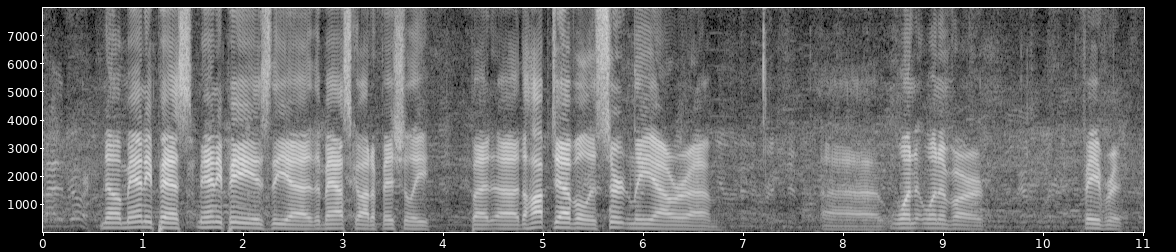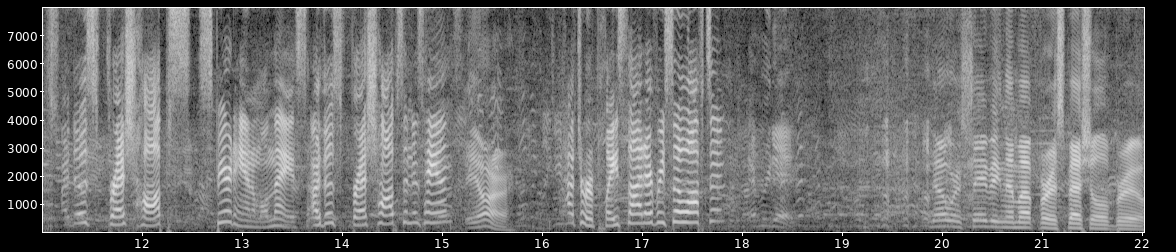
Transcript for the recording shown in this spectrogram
by the door. No, Manny Piss. Manny P is the uh, the mascot officially, but uh, the Hop Devil is certainly our um, uh, one one of our favorite. Are those fresh hops? Spirit animal, nice. Are those fresh hops in his hands? They are. Do you have to replace that every so often? No, we're saving them up for a special brew.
